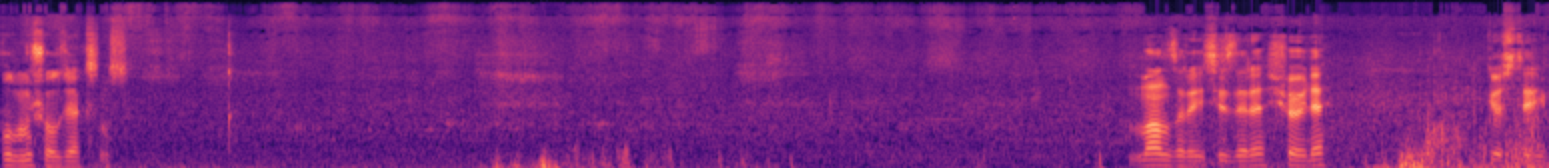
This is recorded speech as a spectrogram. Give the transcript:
bulmuş olacaksınız. Manzarayı sizlere şöyle göstereyim.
